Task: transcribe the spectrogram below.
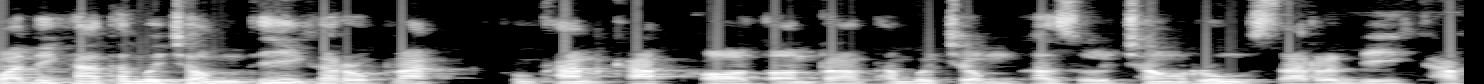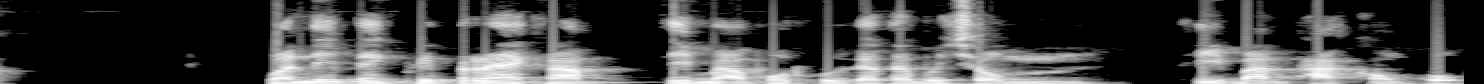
วัสดีครับท่านผู้ชมที่เคารพรักทุกท่านครับ ขอต้อนรับท่านผู้ชมเข้าสู่ช่องรุ่งสารดีครับ วันนี้เป็นคลิปแรกครับที่มาพูดคุยกับท่านผู้ชมที่บ้านพักของผม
